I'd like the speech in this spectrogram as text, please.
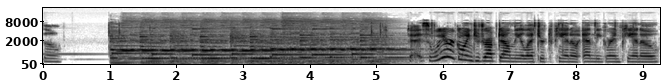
so. Okay, so we are going to drop down the electric piano and the grand piano.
